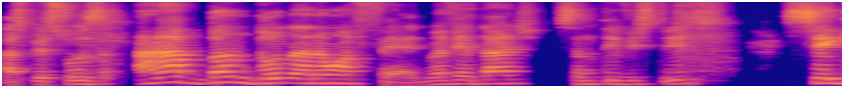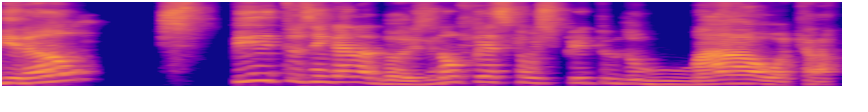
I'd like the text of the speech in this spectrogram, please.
As pessoas abandonarão a fé, não é verdade? Você não tem visto isso? Seguirão espíritos enganadores. E não pense que é um espírito do mal, aquela,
